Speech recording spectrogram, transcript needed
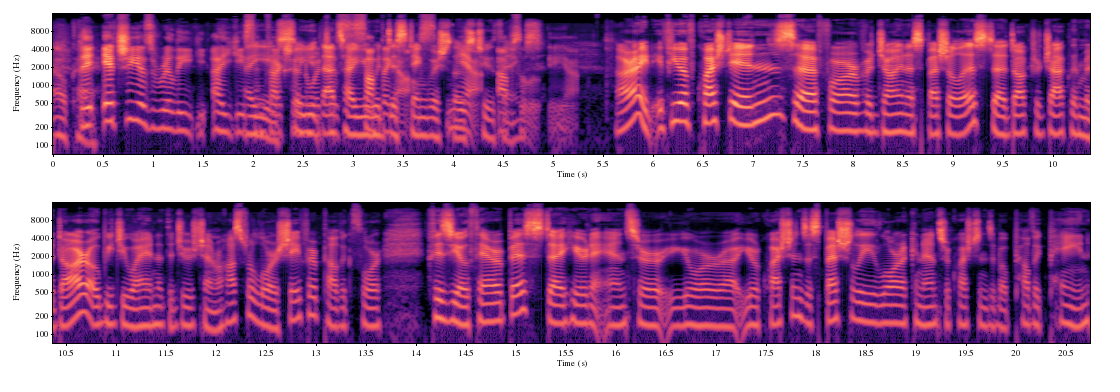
Okay. The itchy is really a yeast A yeast, so you- that's how you would something else. distinguish those Yeah, two things. Absolutely, yeah. All right. If you have questions uh, for our vagina specialist, uh, Dr. Jacqueline Madar, OBGYN at the Jewish General Hospital, Laura Schaefer, pelvic floor physiotherapist, uh, here to answer your uh, your questions. Especially Laura can answer questions about pelvic pain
